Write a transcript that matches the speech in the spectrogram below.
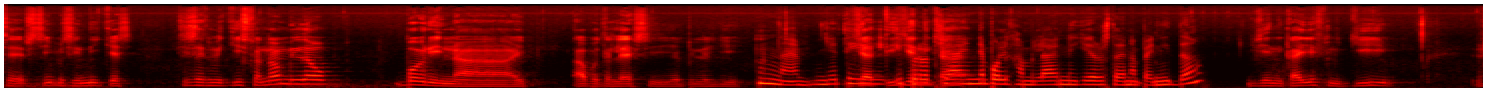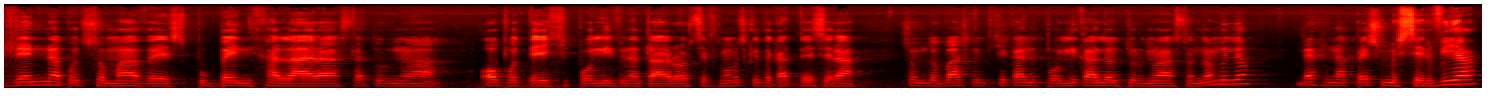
4,5 νίκες της Εθνικής στον Όμιλο μπορεί να αποτελέσει η επιλογή. Ναι, γιατί, Γιατί η γενικά- πρωτιά είναι πολύ χαμηλά, είναι γύρω στο 1,50. Γενικά η Εθνική δεν είναι από τις ομάδες που μπαίνει χαλαρά στα τουρνουά όποτε έχει πολύ δυνατά ρόστερ. Θυμόμαστε και το 14 στο με τον μπάσκετ είχε κάνει πολύ καλό τουρνουά στον Όμιλο μέχρι να πέσουμε στη Σερβία.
